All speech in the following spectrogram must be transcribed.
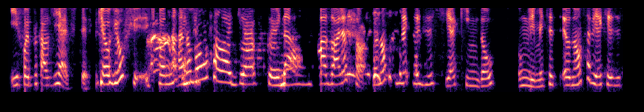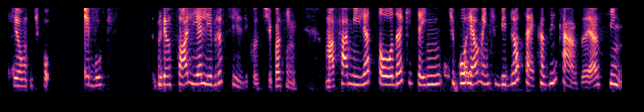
E foi por causa de After. Porque eu vi o filme. Tipo, não, ah, não vamos falar de After, não. não. Mas olha só, eu não sabia que existia Kindle Unlimited. Eu não sabia que existiam, tipo, e-books. Porque eu só lia livros físicos. Tipo assim, uma família toda que tem, tipo, realmente bibliotecas em casa. É assim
